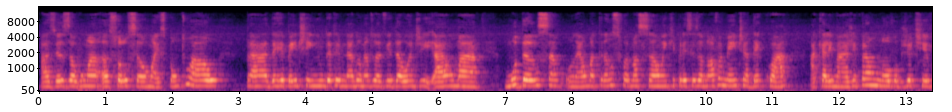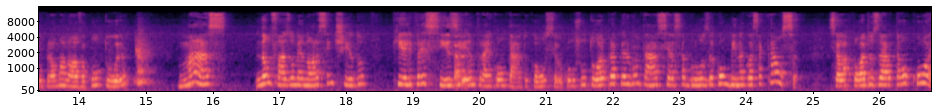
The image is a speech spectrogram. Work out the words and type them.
às vezes alguma uh, solução mais pontual, para de repente em um determinado momento da vida onde há uma mudança, né, uma transformação em que precisa novamente adequar aquela imagem para um novo objetivo, para uma nova cultura, mas não faz o menor sentido que ele precise entrar em contato com o seu consultor para perguntar se essa blusa combina com essa calça, se ela pode usar tal cor.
